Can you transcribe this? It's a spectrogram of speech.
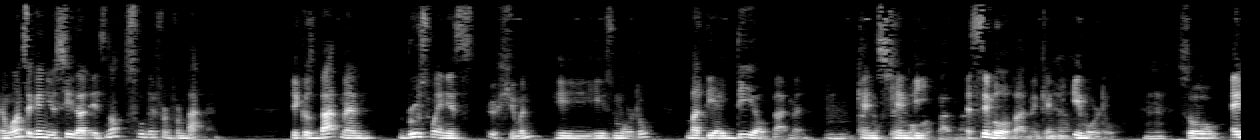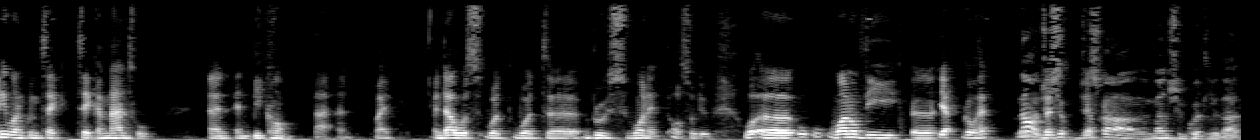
and once again you see that it's not so different from Batman, because Batman, Bruce Wayne is human, he he's mortal, but the idea of Batman Mhm. can- can be Batman. a symbol of Batman can Yeah. be immortal. Mhm. So anyone can take take a mantle and and become Batman, right? And that was what what uh, Bruce wanted also to do. Wh- Uh, one of the uh, yeah, go ahead. No, Uh, just Benjo? just gonna mention quickly that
